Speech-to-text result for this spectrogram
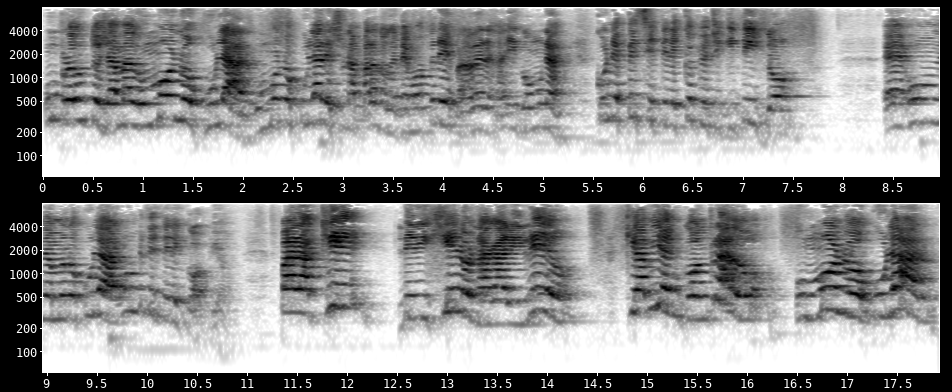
un producto llamado un monocular. Un monocular es un aparato que te mostré para ver ahí con una, con una especie de telescopio chiquitito. Eh, un monocular, un telescopio. ¿Para qué le dijeron a Galileo que había encontrado un monocular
